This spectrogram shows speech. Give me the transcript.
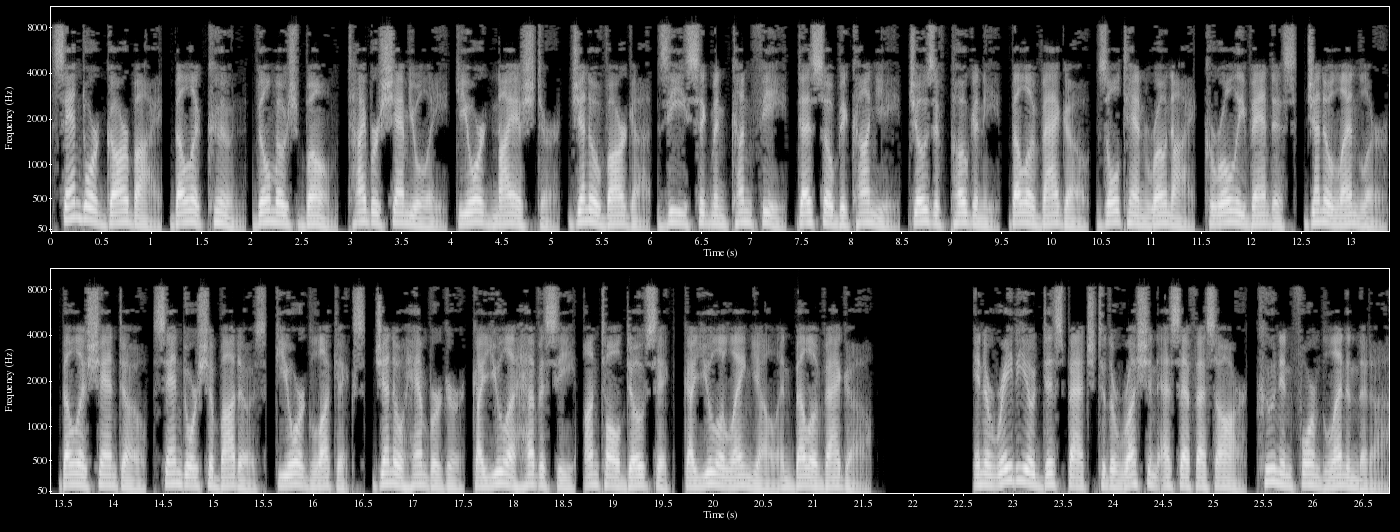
Sandor Garbai, Bela Kun, Vilmos Böhm, Tibor Samuely, Georg Nyisztor, Jenő Varga, Zsigmond Kunfi, Dezső Bakonyi, Joseph Pogany, Bela Vago, Zoltán Rónai, Károlyi Vantas, Jenő Lendler, Bela Szántó, Sandor Szabados, Georg Lukács, Jenő Hamburger, Gyula Hevesi, Antal Dovcsik, Gyula Lengyel and Bela Vago. In a radio dispatch to the Russian SFSR, Kun informed Lenin that a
